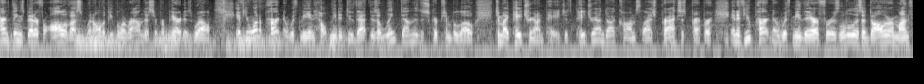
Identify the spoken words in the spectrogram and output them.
Aren't things better for all of us when all the people around us are prepared as well? If you want to partner with me and help me to do that, there's a link down in the description below to my Patreon page. It's patreon.com slash praxisprepper. And if you partner with me there for as little as a dollar a month,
